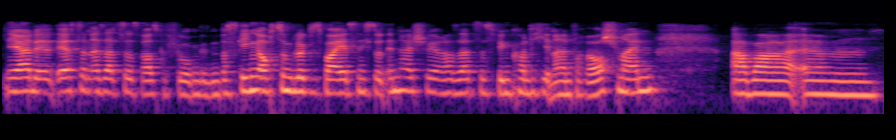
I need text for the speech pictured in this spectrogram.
Ja, der, der ist dann Ersatz, das rausgeflogen. Das ging auch zum Glück, das war jetzt nicht so ein inhaltsschwerer Satz, deswegen konnte ich ihn einfach rausschneiden. Aber ähm,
